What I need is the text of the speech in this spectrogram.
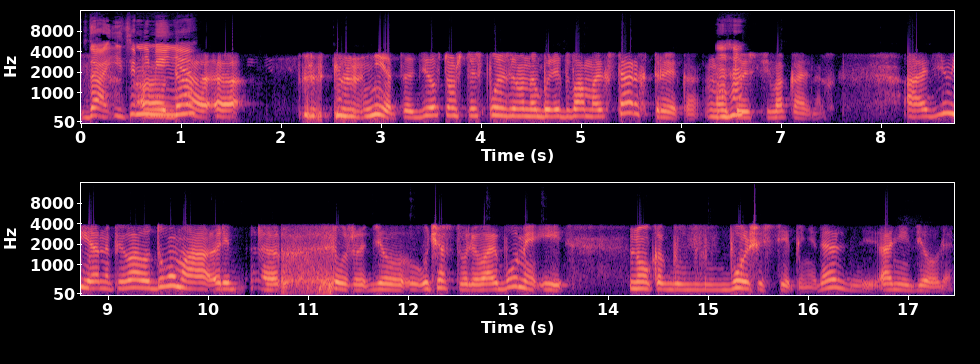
Да, и тем не менее... А, да, нет, дело в том, что использованы были два моих старых трека, ну, угу. то есть вокальных. А один я напевала дома, ребята тоже дел, участвовали в альбоме и, ну, как бы в большей степени, да, они делали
